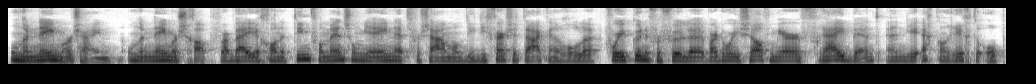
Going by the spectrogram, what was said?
ondernemer zijn, ondernemerschap. Waarbij je gewoon een team van mensen om je heen hebt verzameld die diverse taken en rollen voor je kunnen vervullen. Waardoor je zelf meer vrij bent en je echt kan richten op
